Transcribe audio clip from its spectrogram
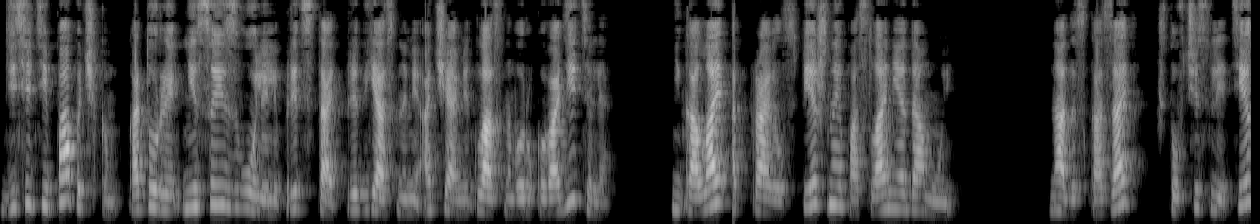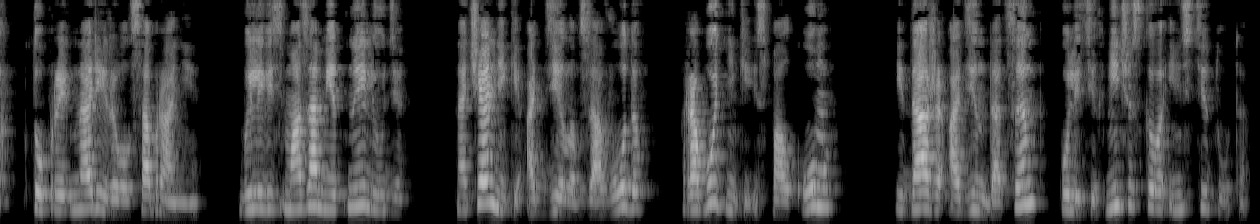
Десяти папочкам, которые не соизволили предстать пред ясными очами классного руководителя, Николай отправил спешное послание домой. Надо сказать, что в числе тех, кто проигнорировал собрание, были весьма заметные люди. Начальники отделов заводов, работники исполкомов и даже один доцент Политехнического института.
